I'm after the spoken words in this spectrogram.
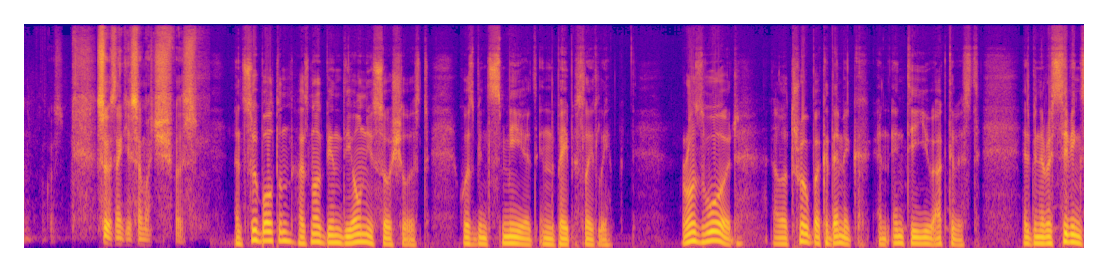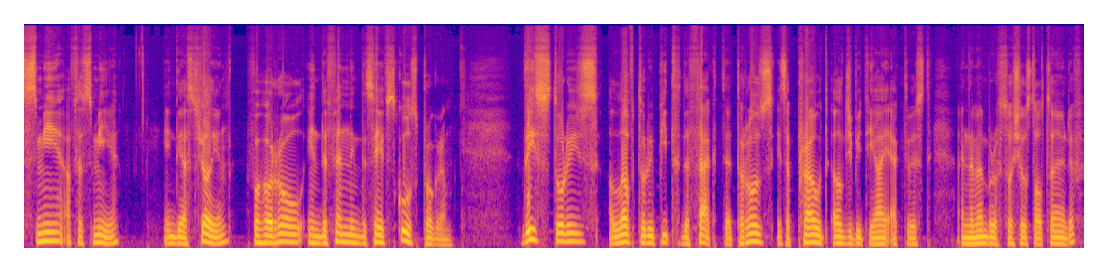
Of course. So, thank you so much for this. And Sue Bolton has not been the only socialist who has been smeared in the papers lately. Roz Ward, a La Trobe academic and NTU activist, has been receiving smear after smear in The Australian for her role in defending the Safe Schools program these stories love to repeat the fact that Roz is a proud LGBTI activist and a member of Socialist Alternative,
